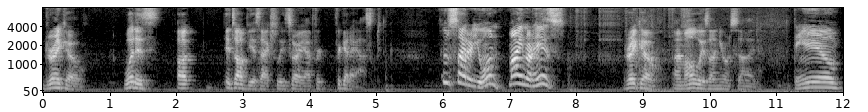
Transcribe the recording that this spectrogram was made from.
Draco, what is. Uh, it's obvious, actually. Sorry, I for- forget I asked. Whose side are you on? Mine or his? Draco, I'm always on your side. Damn.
